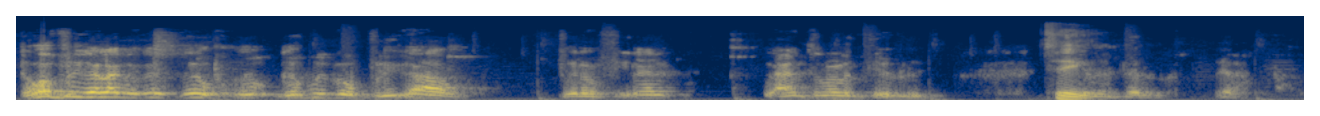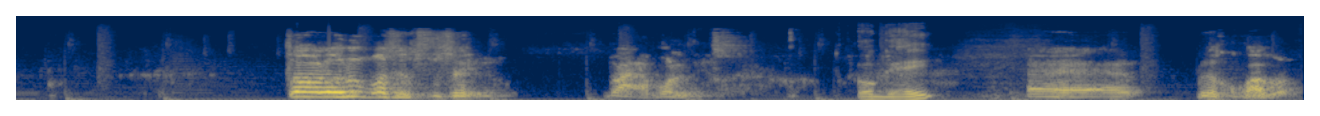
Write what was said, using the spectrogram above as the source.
te voy a explicar algo que, que- que es muy complicado, pero al final la gente no lo entiende. Sí. Mira. Todos los grupos hacen su sello. Vaya, ponle. ok. Eh, los cuatro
